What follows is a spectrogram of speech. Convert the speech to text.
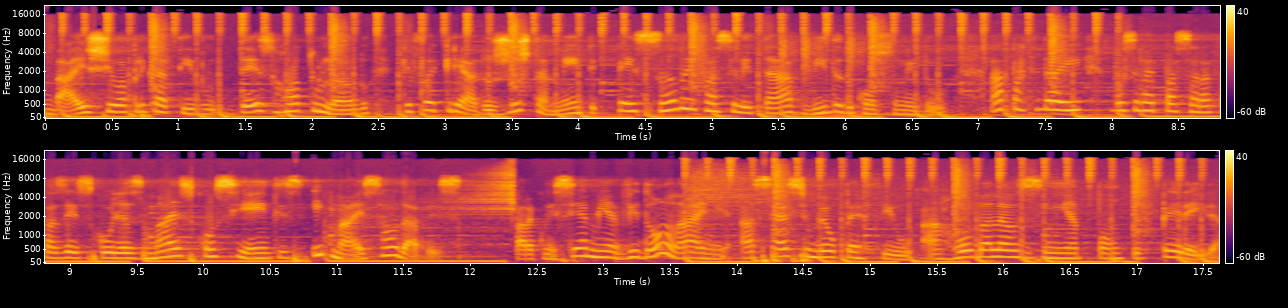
Baixe o aplicativo Desrotulando, que foi criado justamente pensando em facilitar a vida do consumidor. A partir daí, você vai passar a fazer escolhas mais conscientes e mais saudáveis. Para conhecer a minha vida online, acesse o meu perfil leozinha.pereira.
